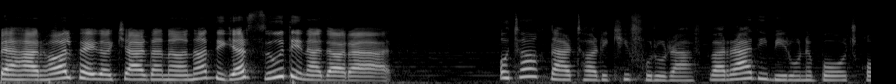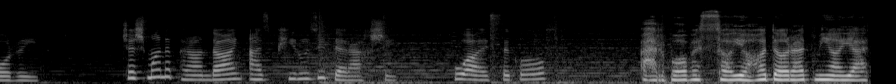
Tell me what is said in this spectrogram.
به هر حال پیدا کردن آنها دیگر سودی ندارد. اتاق در تاریکی فرو رفت و ردی بیرون برج قرید. چشمان پرانداین از پیروزی درخشید او آهسته گفت ارباب سایه ها دارد می آید.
